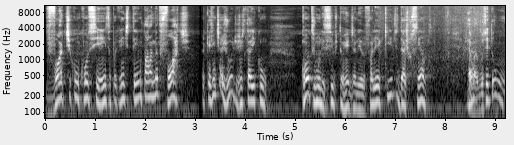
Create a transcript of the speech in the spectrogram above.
vote com consciência para que a gente tenha um parlamento forte, para que a gente ajude. A gente está aí com. Quantos municípios tem o Rio de Janeiro? Eu falei aqui de 10%. É, mas você tem um,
